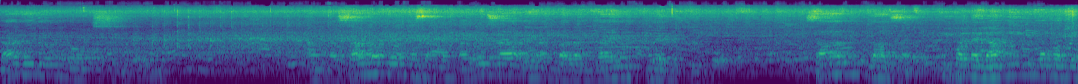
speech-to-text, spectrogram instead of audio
Lagayon Rock City. Ang kasama ko na sa ang karosa ay ang barangay 22. San Lazaro. ipanalangin mo kami.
